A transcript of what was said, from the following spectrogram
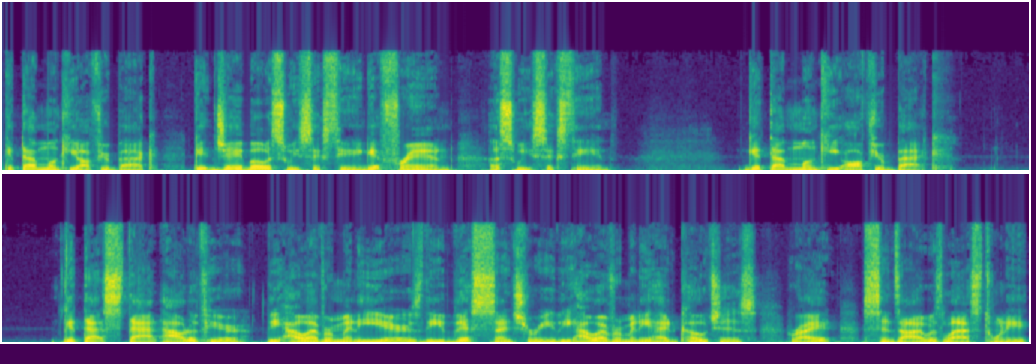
Get that monkey off your back. Get Jabo a Sweet 16. Get Fran a Sweet 16. Get that monkey off your back. Get that stat out of here. The however many years, the this century, the however many head coaches, right? Since I was last 20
